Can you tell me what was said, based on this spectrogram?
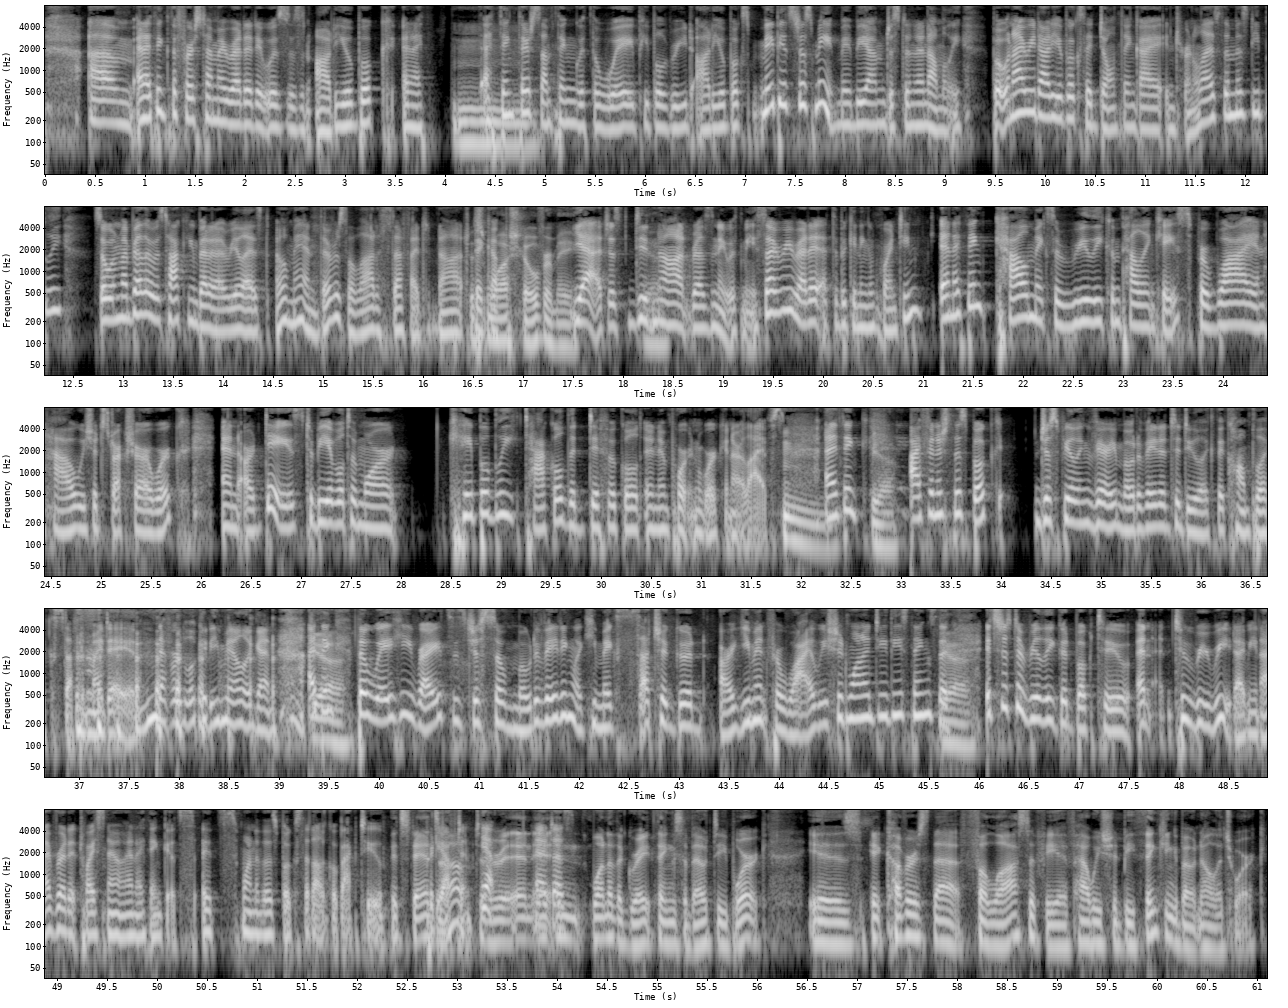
Um, and I think the first time I read it, it was as an audiobook. And I I think there's something with the way people read audiobooks. Maybe it's just me. Maybe I'm just an anomaly. But when I read audiobooks, I don't think I internalize them as deeply. So when my brother was talking about it, I realized, oh man, there was a lot of stuff I did not Just pick up washed over me. yeah, it just did not resonate with me. So I reread it at the beginning of quarantine. And I think Cal makes a really compelling case for why and how we should structure our work and our days to be able to more capably tackle the difficult and important work in our lives. Mm. And I think Yeah. I finished this book just feeling very motivated to do like the complex stuff in my day and never look at email again. I Yeah. think the way he writes is just so motivating. Like he makes such a good argument for why we should want to do these things that Yeah. it's just a really good book to and to reread. I mean, I've read it twice now, and I think it's it's one of those books that I'll go back to. It stands pretty out. often. to Yeah, re- and, it and one of the great things about deep work is it covers that philosophy of how we should be thinking about knowledge work,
